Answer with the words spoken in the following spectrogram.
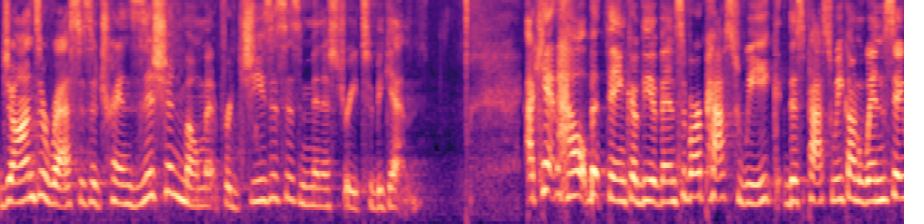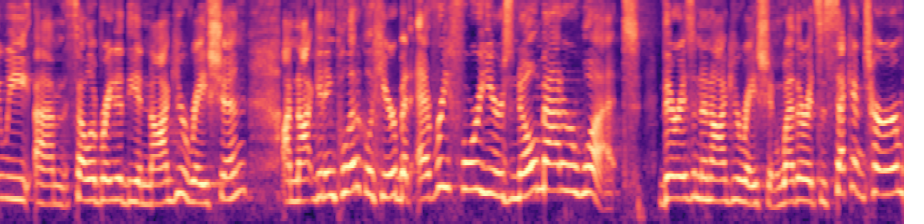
John's arrest as a transition moment for Jesus' ministry to begin. I can't help but think of the events of our past week. This past week on Wednesday, we um, celebrated the inauguration. I'm not getting political here, but every four years, no matter what, there is an inauguration. Whether it's a second term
